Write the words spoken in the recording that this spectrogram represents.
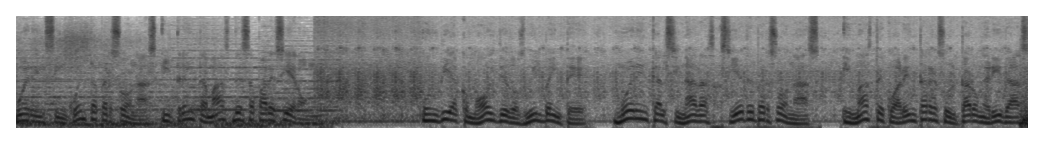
Mueren 50 personas y 30 más desaparecieron. Un día como hoy de 2020, mueren calcinadas 7 personas y más de 40 resultaron heridas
